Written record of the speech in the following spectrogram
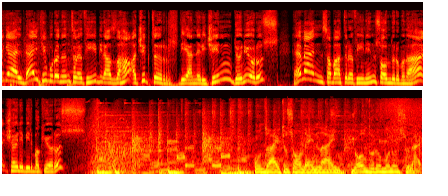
gel belki buranın trafiği biraz daha açıktır diyenler için dönüyoruz. Hemen sabah trafiğinin son durumuna şöyle bir bakıyoruz. Hyundai Tucson Enline yol durumunu sunar.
